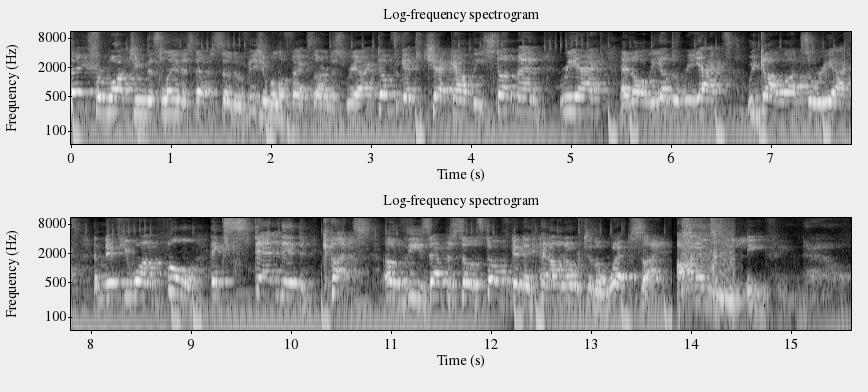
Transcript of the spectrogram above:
Thanks for watching this latest episode of Visual Effects Artists React. Don't forget to check out the Stuntman React and all the other reacts. We got lots of reacts. And if you want full, extended cuts of these episodes, don't forget to head on over to the website. I'm leaving now.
